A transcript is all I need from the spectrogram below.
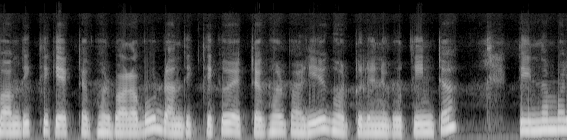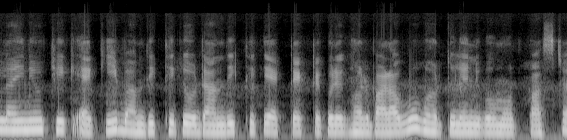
বাম দিক থেকে একটা ঘর বাড়াবো, ডান দিক থেকেও একটা ঘর বাড়িয়ে ঘর তুলে নেব তিনটা। তিন নম্বর লাইনেও ঠিক একই, বাম দিক থেকেও ডান দিক থেকে একটা একটা করে ঘর বাড়াবো, ঘর তুলে নিব মোট পাঁচটা।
